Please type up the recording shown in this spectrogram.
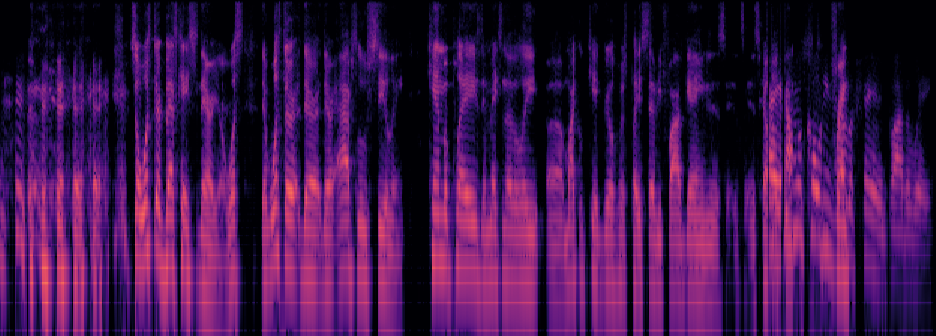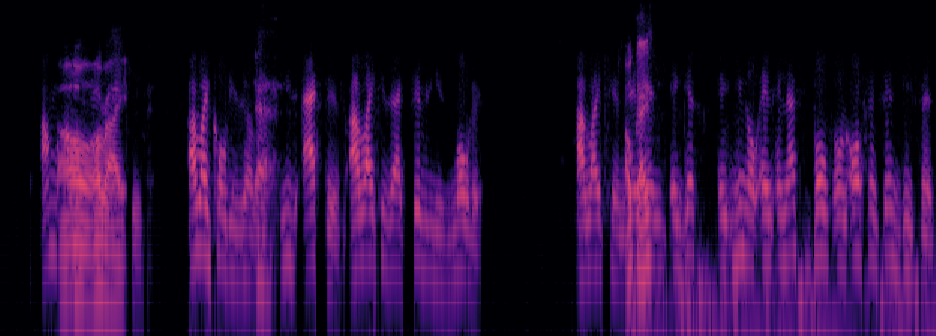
so what's their best case scenario? What's their what's their their their absolute ceiling? Kemba plays and makes another leap. Uh, Michael Kidd Gilchrist plays 75 games. Is is, is healthy. Hey, I'm a Cody Frank- Zeller fan, by the way. I'm, Oh, all right. I like Cody Zeller. He's active. I like his activity, his motor. I like him. And- Okay. And, and guess you know, and and that's both on offense and defense.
